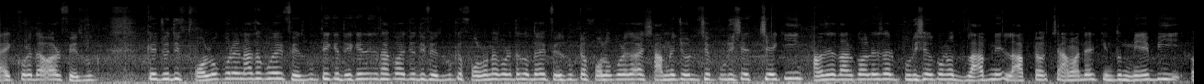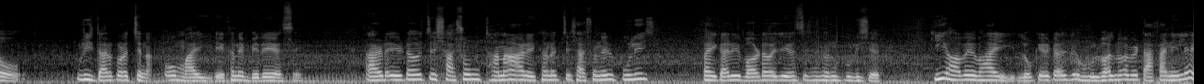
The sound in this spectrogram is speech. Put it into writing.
লাইক করে দাও, আর ফেসবুককে যদি ফলো করে না থাকো, ভাই ফেসবুক থেকে দেখে দেখে থাকো, আর যদি ফেসবুকে ফলো না করে থাকো তাই ফেসবুকটা ফলো করে দাও। আর সামনে চলছে পুলিশের চেকিং আমাদের দাঁড় করলে স্যার পুলিশের কোনো লাভ নেই, লাভটা হচ্ছে আমাদের, কিন্তু মেবি ও পুলিশ দাঁড় করাচ্ছে না। ও মাই, এখানে বেড়ে গেছে। আর এটা হচ্ছে শাসন থানা, আর এখানে হচ্ছে শাসনের পুলিশ। ভাই, গাড়ির বারোটা বাজে গেছে শাসন পুলিশের। কি হবে ভাই? লোকের কাছে ভুলভালভাবে টাকা নিলে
